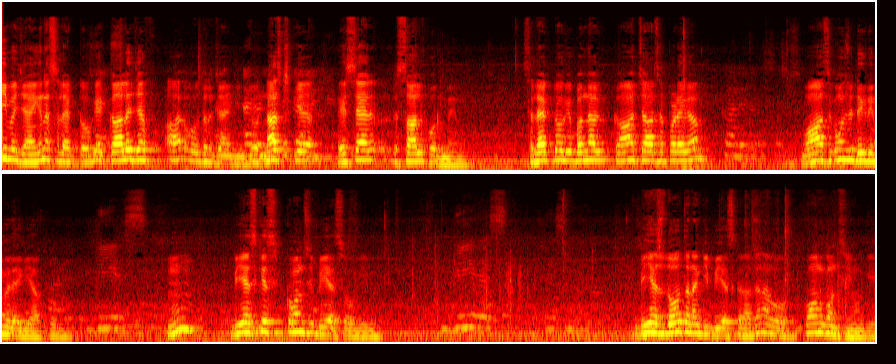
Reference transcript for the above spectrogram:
ई में जाएँगे ना सेलेक्ट होके कॉलेज ऑफ़ उधर जाएँगी जो नस्ट के हिस्सा है रिसालपुर में। सेलेक्ट होके बंदा कहाँ चार से पढ़ेगा? वहाँ से कौन सी डिग्री मिलेगी आपको? बी एस किस कौन सी बी एस होगी? बी एस दो तरह की बी एस कराते ना वो कौन कौन सी होंगी?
